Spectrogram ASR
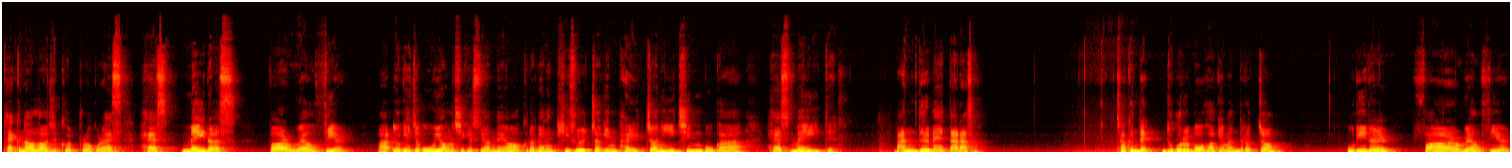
Technological progress has made us far wealthier. 아, 여기 이제 오형식이 쓰였네요. 그러면 기술적인 발전이 진보가 has made 만듦에 따라서 자, 근데 누구를 뭐 하게 만들었죠? 우리를 far wealthier.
